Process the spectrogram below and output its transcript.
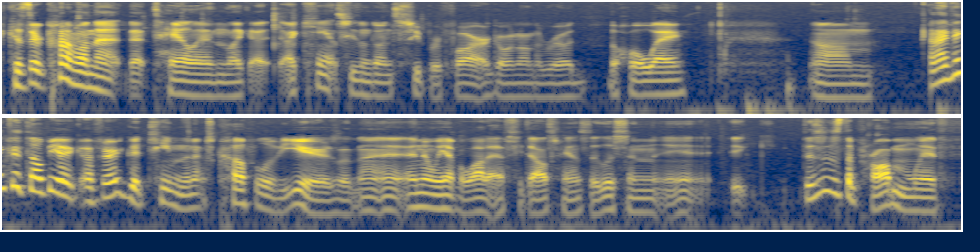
because they're kind of on that that tail end. Like I, I can't see them going super far, going on the road the whole way. Um, and I think that they'll be a, a very good team in the next couple of years. And I, I know we have a lot of FC Dallas fans that listen. It, it, this is the problem with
